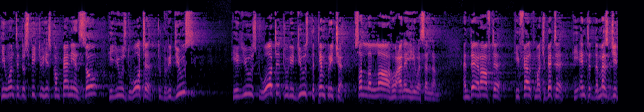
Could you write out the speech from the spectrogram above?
he wanted to speak to his companions. So he used water to reduce. He used water to reduce the temperature. Sallallahu alayhi wasallam. And thereafter, he felt much better. He entered the masjid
